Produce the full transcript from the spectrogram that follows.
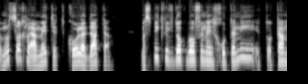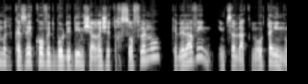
גם לא צריך לאמת את כל הדאטה. מספיק לבדוק באופן איכותני את אותם מרכזי כובד בודדים שהרשת תחשוף לנו, כדי להבין אם צדקנו או טעינו.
